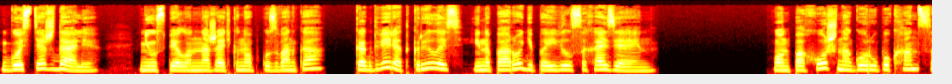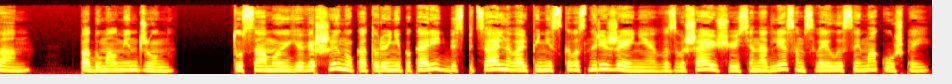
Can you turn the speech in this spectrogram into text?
Гостя ждали. Не успел он нажать кнопку звонка, как дверь открылась, и на пороге появился хозяин. «Он похож на гору Пукхансан», — подумал Минджун. Ту самую ее вершину, которую не покорить без специального альпинистского снаряжения, возвышающуюся над лесом своей лысой макушкой.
